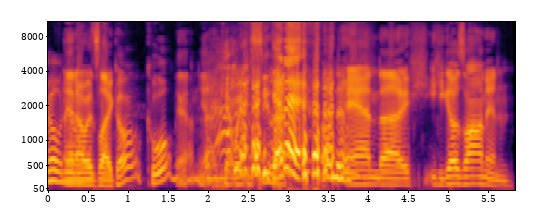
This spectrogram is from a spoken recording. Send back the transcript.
Oh no. And I was like, "Oh, cool, man! Yeah, I can't wait to see Get that." it? oh no. And uh, he, he goes on, and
